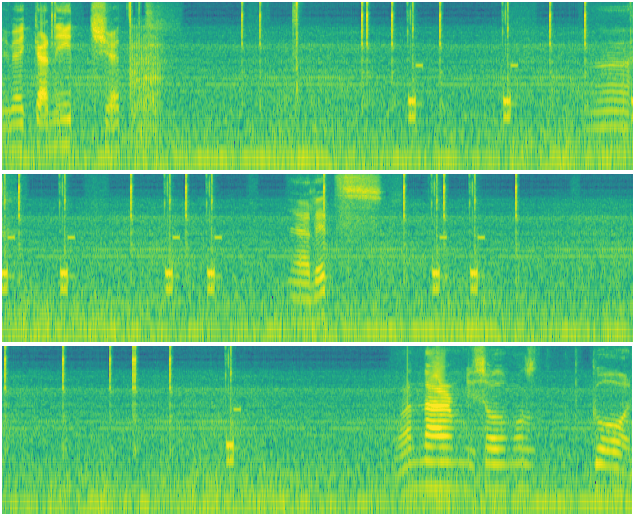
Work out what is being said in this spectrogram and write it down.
Maybe I can eat shit. Uh, yeah, let's... One arm is almost gone.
